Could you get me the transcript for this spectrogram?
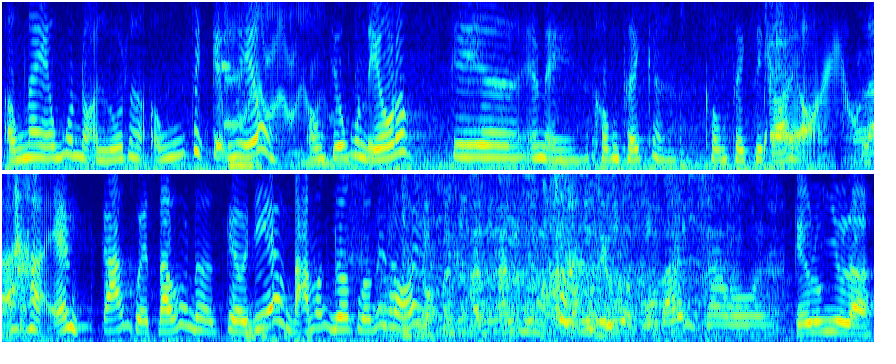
ông này ông muốn nói luôn là ông thích kiếm yêu ông chưa muốn yêu đâu. Cái à, em này không thích à không thích thì coi đó. Là em cám quyết tâm được kiểu gì em tạm được luôn thế thôi. Anh anh nhưng mà anh không hiểu là cô tán làm sao anh kêu giống như là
